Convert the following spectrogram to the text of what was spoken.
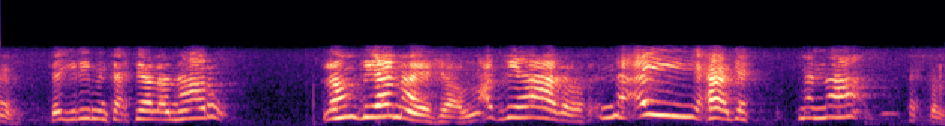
إيه، تجري من تحتها الأنهار. لهم فيها ما يشاءون. وعد فيها هذا الوصف. إن أي حاجة تتمناها تحصل.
